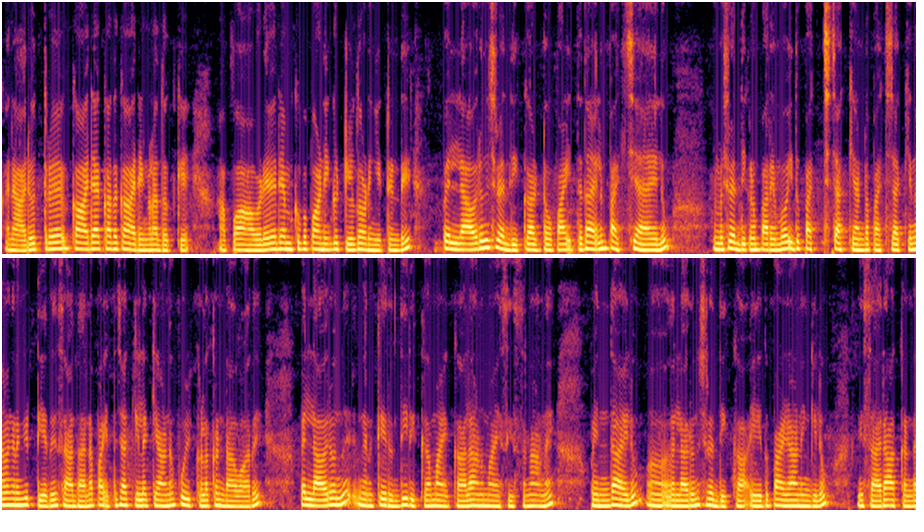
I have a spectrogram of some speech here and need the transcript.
കാരണം ആരും ഇത്ര കാര്യമാക്കാത്ത കാര്യങ്ങൾ അതൊക്കെ. അപ്പോൾ അവിടെ വരെ നമുക്കിപ്പോൾ പണി കിട്ടൽ തുടങ്ങിയിട്ടുണ്ട്. അപ്പോൾ എല്ലാവരും ഒന്ന് ശ്രദ്ധിക്കുക കേട്ടോ. പഴുത്തതായാലും പച്ചയായാലും നമ്മൾ ശ്രദ്ധിക്കണം. പറയുമ്പോൾ ഇത് പച്ച ചക്കയാണ് കേട്ടോ. പച്ച ചക്കയെന്നാണ് അങ്ങനെ കിട്ടിയത്. സാധാരണ പഴുത്ത ചക്കയിലൊക്കെയാണ് പുഴുക്കളൊക്കെ ഉണ്ടാവാറ്. അപ്പോൾ എല്ലാവരും ഒന്ന് ഇങ്ങനെ കരുതിയിരിക്കുക. മഴക്കാലമാണ് മഴ സീസണാണ്. അപ്പോൾ എന്തായാലും എല്ലാവരും ഒന്ന് ശ്രദ്ധിക്കുക. ഏത് പഴമാണെങ്കിലും നിസ്സാരമാക്കേണ്ട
